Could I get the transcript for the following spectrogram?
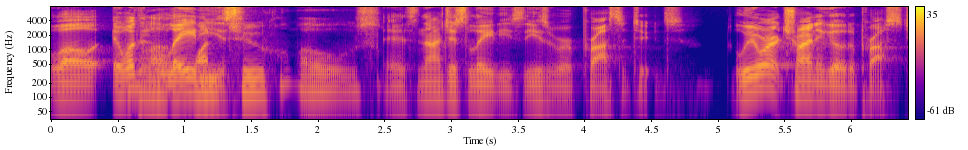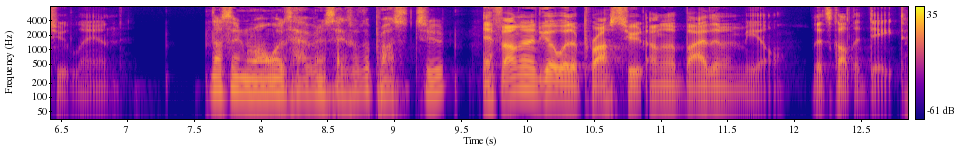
Well, it wasn't Love One, ladies. two homos. It's not just ladies. These were prostitutes. We weren't trying to go to prostitute land. Nothing wrong with having sex with a prostitute. If I'm going to go with a prostitute, I'm going to buy them a meal. That's called a date.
